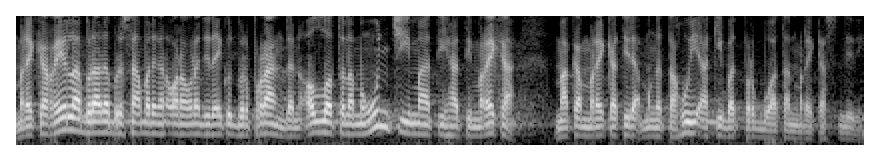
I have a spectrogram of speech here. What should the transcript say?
Mereka rela berada bersama dengan orang-orang yang tidak ikut berperang dan Allah telah mengunci mati hati mereka. Maka mereka tidak mengetahui akibat perbuatan mereka sendiri.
